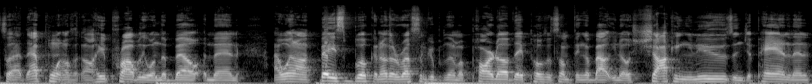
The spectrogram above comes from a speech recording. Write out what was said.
So at that point, I was like, oh, he probably won the belt. And then I went on Facebook, another wrestling group that I'm a part of. They posted something about you know shocking news in Japan, and then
